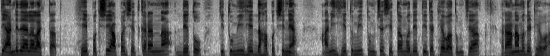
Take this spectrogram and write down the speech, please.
ती अंडे द्यायला लागतात हे पक्षी आपण शेतकऱ्यांना देतो की तुम्ही हे दहा पक्षी न्या. आणि हे तुम्ही तुमच्या शेतामध्ये तिथं ठेवा तुमच्या रानामध्ये ठेवा.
